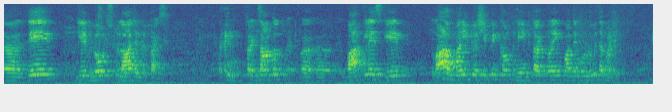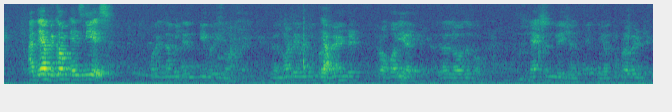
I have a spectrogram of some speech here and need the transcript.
uh, they gave loans to large enterprise. for example, uh, uh, Barclays gave a lot of money to a shipping company without knowing what they're going to do with the money, and they have become NCAs. For example, NP money laundering, if you are not able to Yeah. prevent it properly, there are laws about it. Tax evasion, you have to prevent it.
